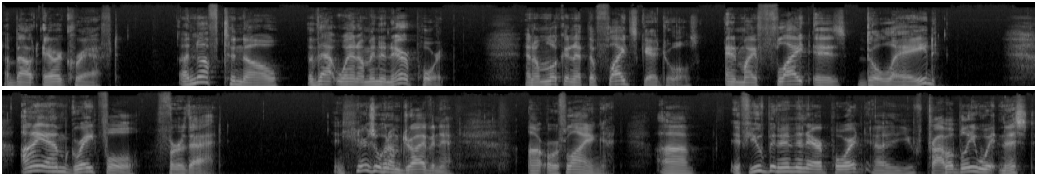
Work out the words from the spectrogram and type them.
about aircraft. Enough to know that when I'm in an airport and I'm looking at the flight schedules and my flight is delayed, I am grateful for that. And here's what I'm driving at uh, or flying at. Uh, if you've been in an airport, uh, you've probably witnessed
